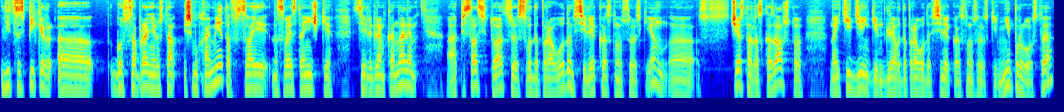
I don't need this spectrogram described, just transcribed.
вице-спикер э, Госсобрания Рустам Ишмухаметов в своей, на своей страничке в телеграм-канале описал ситуацию с водопроводом в селе Красноусольске. И он э, честно рассказал, что найти деньги для водопровода в селе Красноусольске непросто.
